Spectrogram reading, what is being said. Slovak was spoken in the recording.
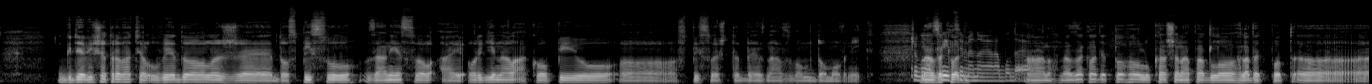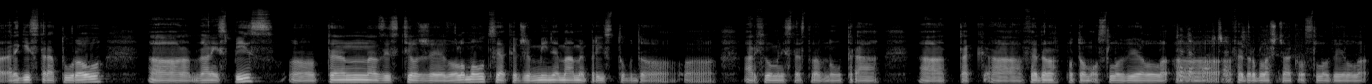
kde vyšetrovateľ uviedol, že do spisu zaniesol aj originál a kópiu spisu EŠTB s názvom Domovník. Čo bolo na základe, meno Jana Budaja. Áno, na základe toho Lukáša napadlo hľadať pod uh, registratúrou uh, daný spis. Ten zistil, že je v Olomouci a keďže my nemáme prístup do archívu ministerstva vnútra, tak Fedor potom oslovil, uh, Fedor Blaščák oslovil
